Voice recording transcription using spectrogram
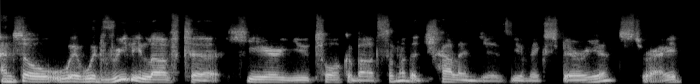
And so we would really love to hear you talk about some of the challenges you've experienced, right?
